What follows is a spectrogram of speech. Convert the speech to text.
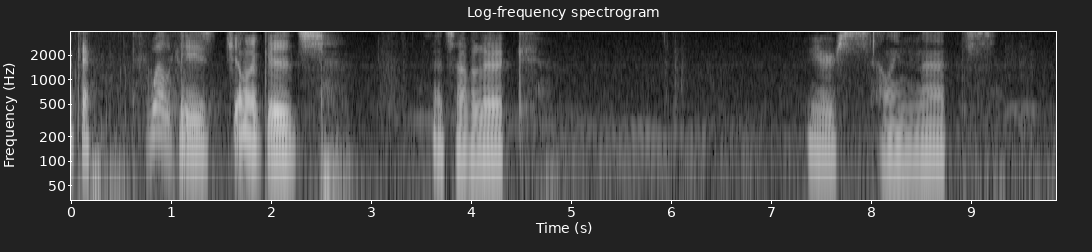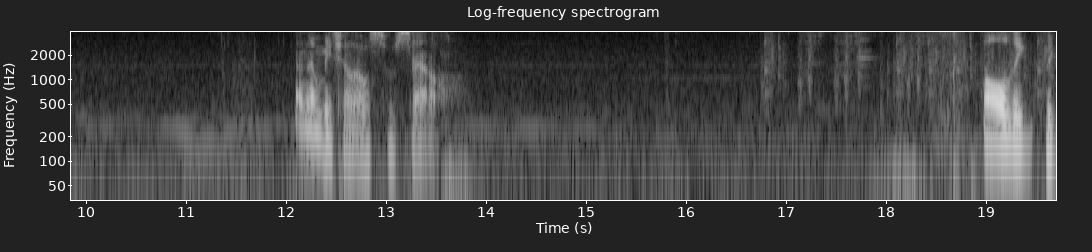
Okay, welcome. these general goods. Let's have a look. We're selling that. And then we shall also sell. All the, the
